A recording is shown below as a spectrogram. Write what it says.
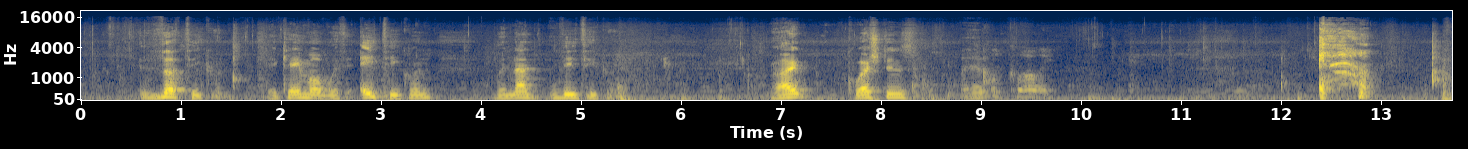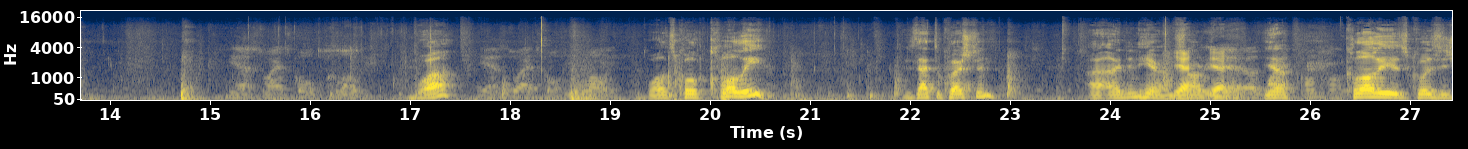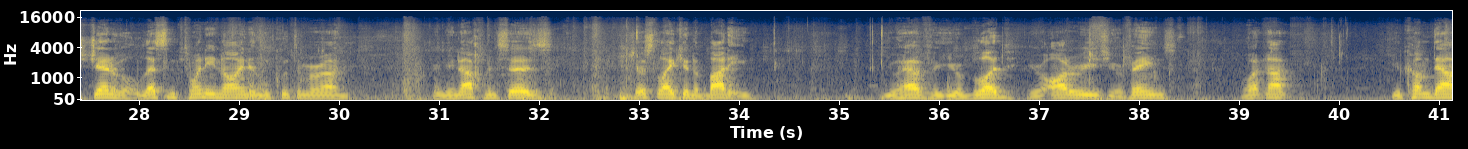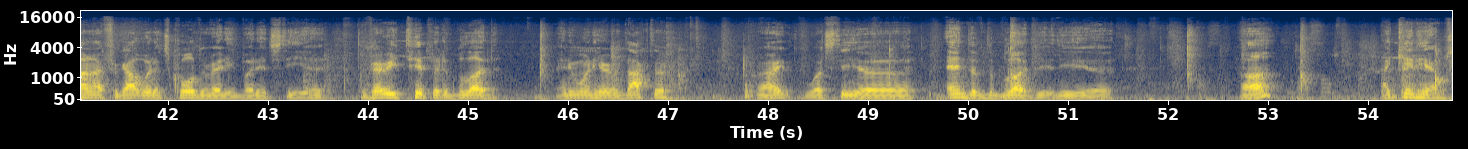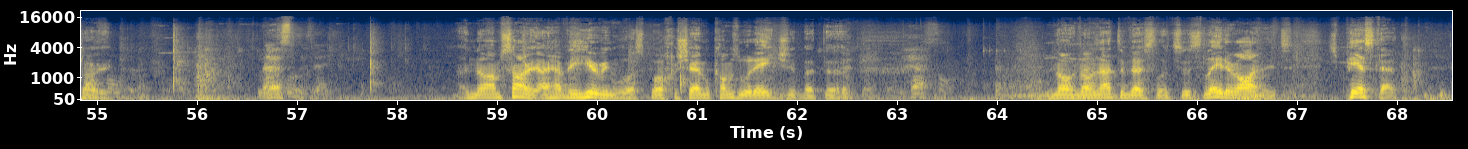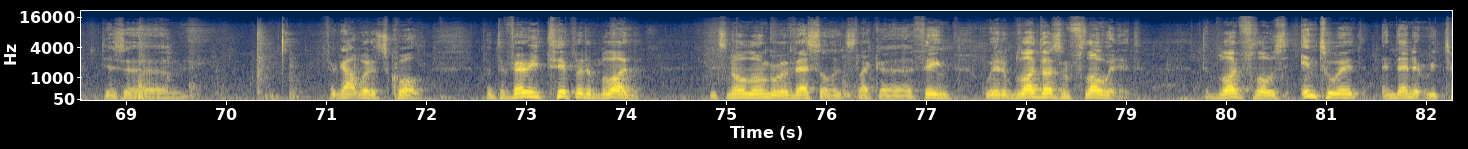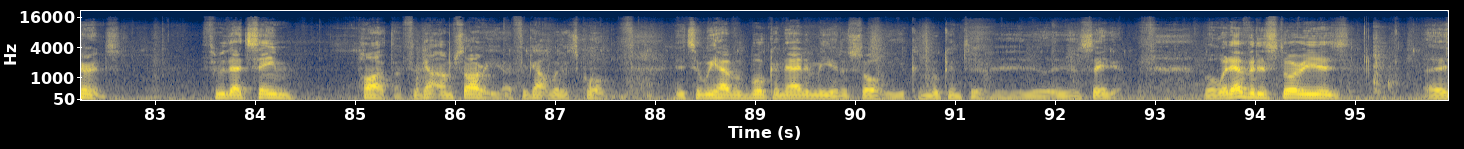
the tikkun. They came up with a tikkun, but not the tikkun. Right? Questions? Why is it called Klali? Yeah, that's why it's called Chloe. What? Yeah, that's why it's called Chloe. Well, it's called Kloli. Is that the question? I, I didn't hear. I'm Yeah, sorry. yeah. That's Yeah. it's Chloe. Is because it's general. Lesson 29 in the Likutei Moharan. Rabbi Nachman says, just like in a body, you have your blood, your arteries, your veins, whatnot. You come down, I forgot what it's called already, but it's the, uh, the very tip of the blood. Anyone here a doctor? Right? What's the uh, end of the blood? The, the uh, huh? I can't hear. I'm sorry. Vessel. Uh, No, I'm sorry. I have a hearing loss. Baruch Hashem comes with age, but uh, no, no, not the vessel. It's it's later on. It's it's past that. There's a forgot what it's called, but the very tip of the blood. It's no longer a vessel. It's like a thing where the blood doesn't flow in it. The blood flows into it and then it returns through that same part. I forgot. I'm sorry. I forgot what it's called. It's a, we have a book, Anatomy of the Soul. You can look into. it. It'll, it'll say there. But whatever the story is, uh,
